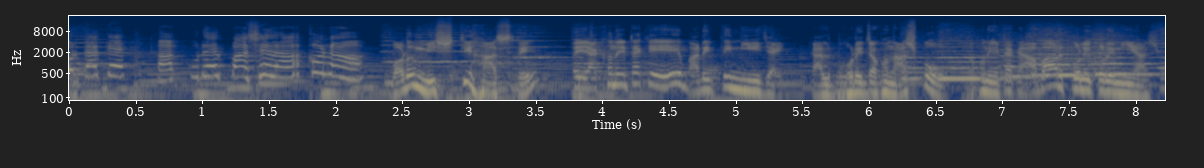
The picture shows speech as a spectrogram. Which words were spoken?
ওটাকে ঠাকুরের পাশে রাখো না। বড় মিষ্টি হাঁস রে। তাই এখন এটাকে বাড়িতে নিয়ে যাই। কাল ভোরে যখন আসব তখন এটাকে আবার কোলে করে নিয়ে আসব।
